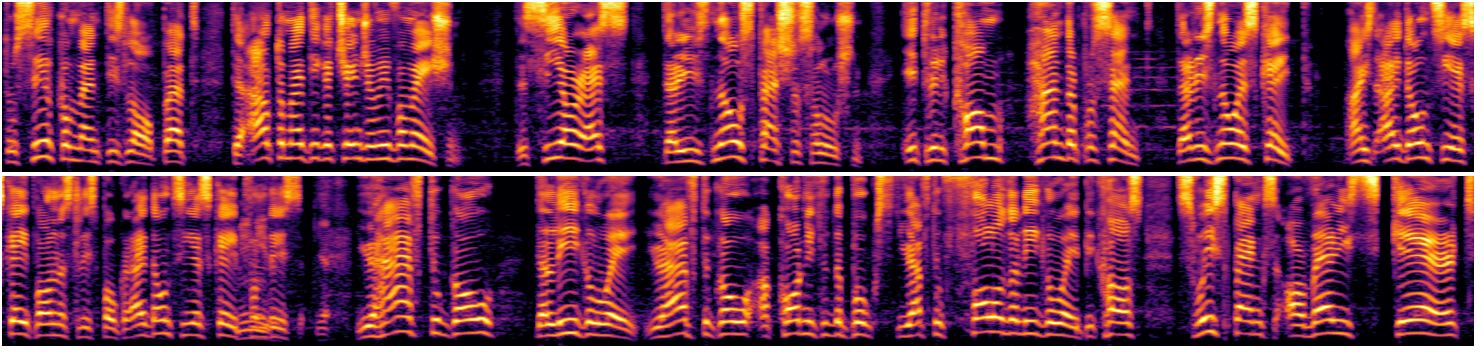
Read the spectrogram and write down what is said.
to circumvent this law, but the automatic exchange of information, the CRS, there is no special solution. It will come 100%. There is no escape. I, I don't see escape, honestly spoken. I don't see escape Me from neither. this. Yeah. You have to go the legal way. You have to go according to the books. You have to follow the legal way because Swiss banks are very scared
